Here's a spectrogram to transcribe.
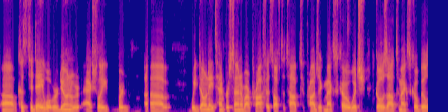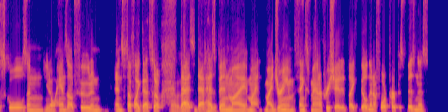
because uh, today what we're doing, we're actually we're uh, we donate 10% of our profits off the top to Project Mexico, which goes out to Mexico, builds schools, and you know hands out food and and stuff like that. So oh, nice. that that has been my my my dream. Thanks, man. I appreciate it. Like building a for purpose business,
